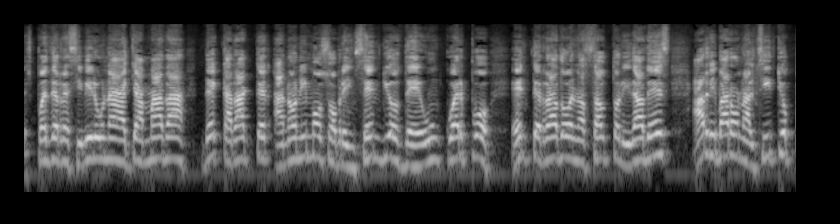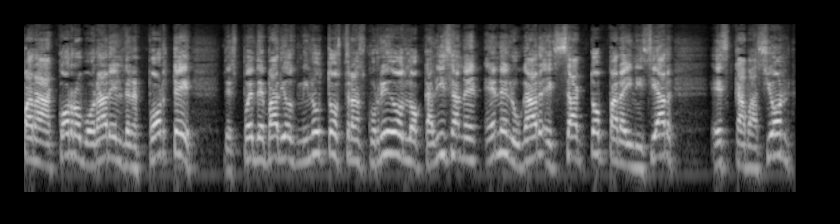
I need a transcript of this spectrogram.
Después de recibir una llamada de carácter anónimo sobre incendios de un cuerpo enterrado en las autoridades, arribaron al sitio para corroborar el reporte. Después de varios minutos transcurridos, localizan en, el lugar exacto para iniciar excavación,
